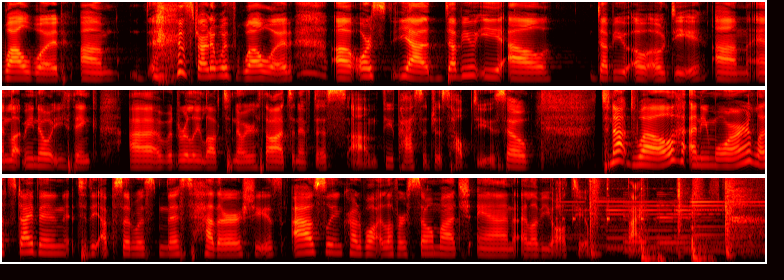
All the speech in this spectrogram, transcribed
Welwood. Um, start it with Welwood, uh, or yeah, W E L W O O D, um, and let me know what you think. I would really love to know your thoughts and if this um, few passages helped you. So, to not dwell anymore, let's dive into the episode with Miss Heather. She is absolutely incredible. I love her so much, and I love you all too. Bye.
